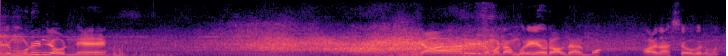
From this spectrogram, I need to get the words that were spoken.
இது முடிஞ்ச உடனே யாரும் இருக்க மாட்டான் ஒரே ஒரு ஆள் தான் இருப்பான். அதுதான் சிவபெருமன்.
